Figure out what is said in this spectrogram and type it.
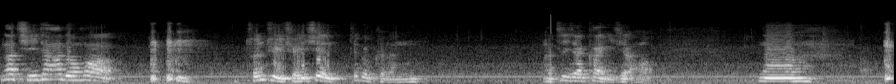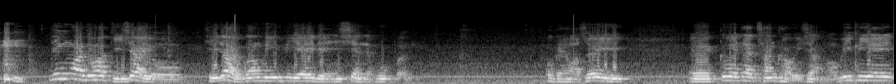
那其他的话，存取权限这个可能啊自己再看一下哈。那 另外的话，底下有提到有关 VBA 连线的部分。OK 哈，所以呃各位再参考一下哈，VBA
